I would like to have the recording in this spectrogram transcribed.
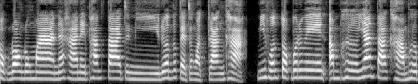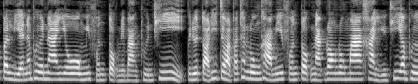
ตกรองลงมานะคะ ในภาคใต้จะมีเริ่มตั้งแต่จังหวัดตรังค่ะมีฝนตกบริเวณอำเภอย่านตาขามอำเภอปะเหลียนอำเภอนายง มีฝนตกในบางพื้นที่ ไปดูต่อที่จังหวัดพัทลุงค่ะ มีฝนตกหนักรองลงมาค่ะ อยู่ที่อำเภอ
